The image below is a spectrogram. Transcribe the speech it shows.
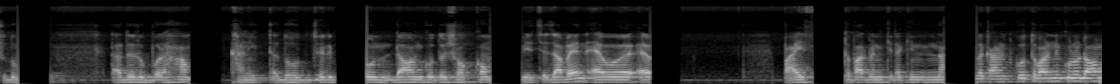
শুধু তাদের উপর হাম, খানিকটা ধৈর্যের ডাউন করতে সক্ষম বেঁচে যাবেন এবং করতে পারবেন কিনা কি না কানেক্ট করতে পারেন কোনো ডাউন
